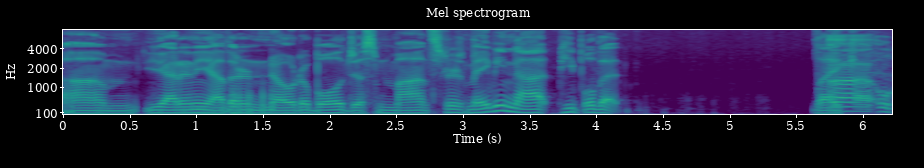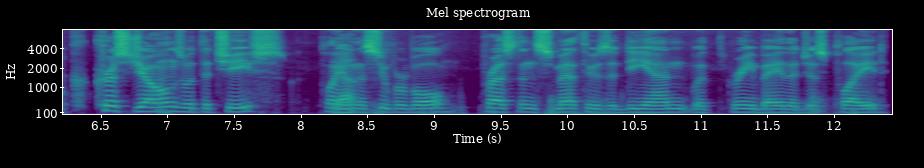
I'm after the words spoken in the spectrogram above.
Um, you got any other notable just monsters? Maybe not people that like uh, well, Chris Jones with the Chiefs playing Yeah. in the Super Bowl. Preston Smith, who's a DN with Green Bay that just played.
